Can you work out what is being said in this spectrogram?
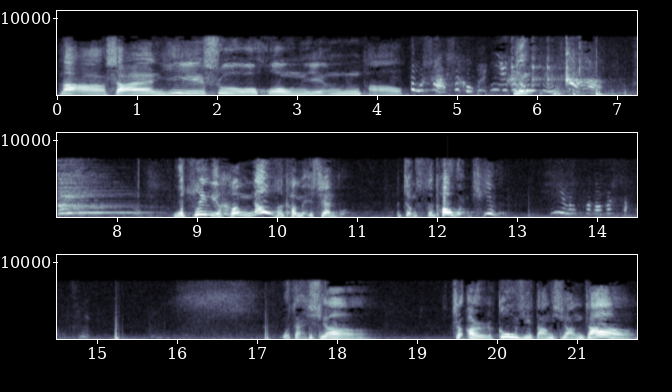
那山一树红樱桃。都啥时候你英可别唱了？我嘴里哼，脑子可没闲着，正思考问题呢。你能思到个啥问题？我在想，这二狗一当乡长，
